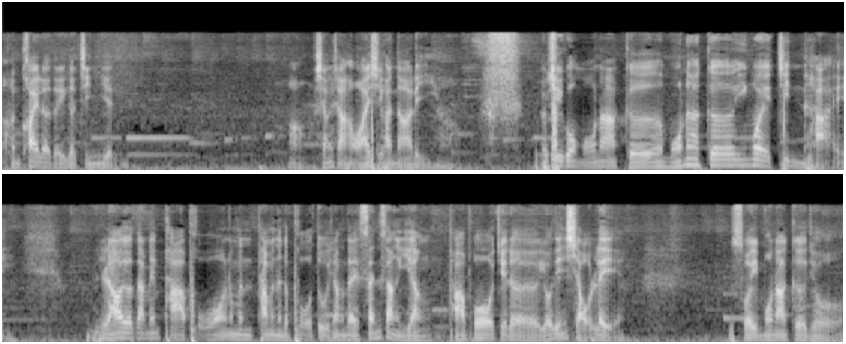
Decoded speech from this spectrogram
很快乐的一个经验。哦，想想我还喜欢哪里？有去过摩纳哥，摩纳哥因为近海，然后又在那边爬坡，那么他们那个坡度像在山上一样爬坡，我觉得有点小累。所以摩纳哥就，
